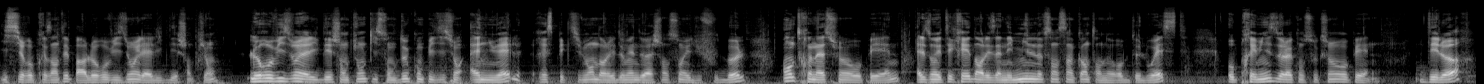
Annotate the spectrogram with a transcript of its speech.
ici représenté par l'Eurovision et la Ligue des Champions, l'Eurovision et la Ligue des Champions, qui sont deux compétitions annuelles, respectivement dans les domaines de la chanson et du football, entre nations européennes. Elles ont été créées dans les années 1950 en Europe de l'Ouest, aux prémices de la construction européenne. Dès lors,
